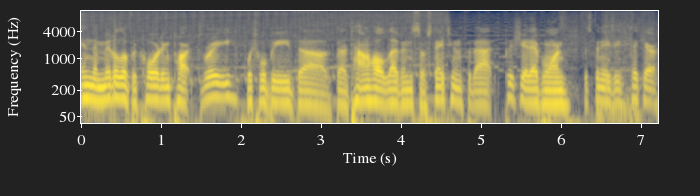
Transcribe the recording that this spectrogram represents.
in the middle of recording part 3, which will be the, the Town Hall 11, so stay tuned for that. Appreciate everyone. It's been easy. Take care.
